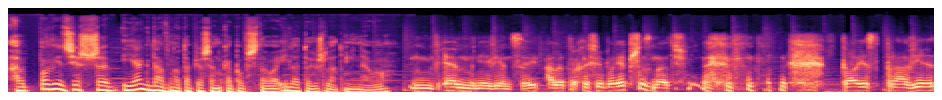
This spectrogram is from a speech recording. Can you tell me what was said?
A powiedz jeszcze, jak dawno ta piosenka powstała? Ile to już lat minęło? Wiem mniej więcej, ale trochę się boję przyznać. To jest prawie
